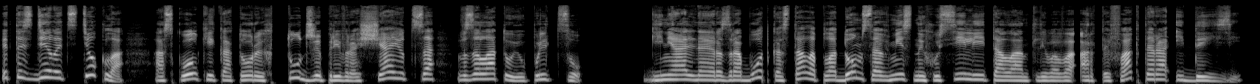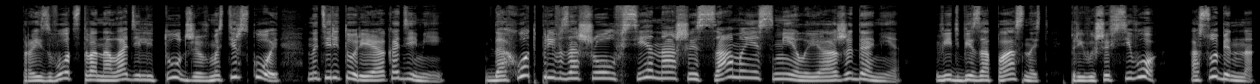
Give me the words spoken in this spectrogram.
это сделать стекла, осколки которых тут же превращаются в золотую пыльцу. Гениальная разработка стала плодом совместных усилий талантливого артефактора и Дейзи. Производство наладили тут же, в мастерской, на территории Академии. Доход превзошел все наши самые смелые ожидания. Ведь безопасность превыше всего, особенно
